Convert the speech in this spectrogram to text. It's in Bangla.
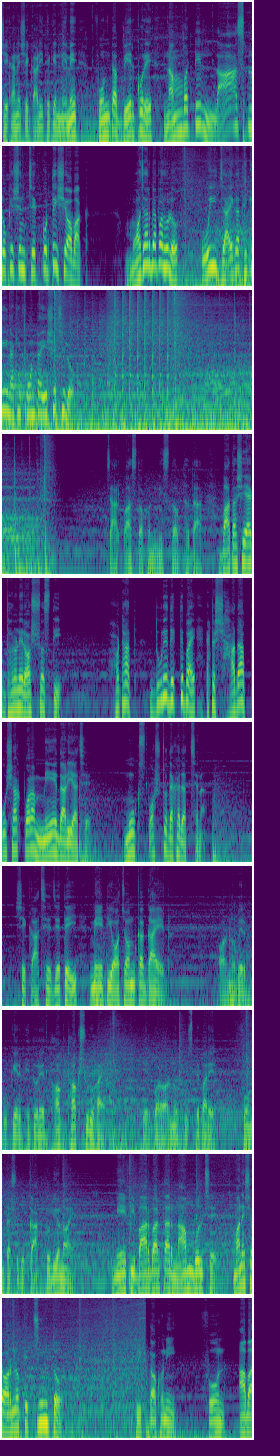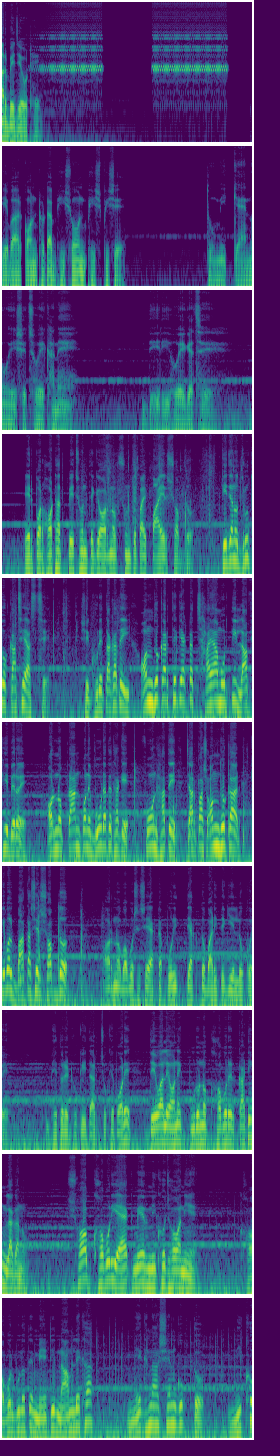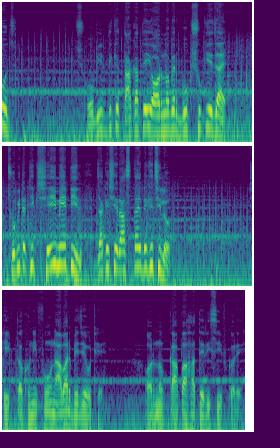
সেখানে সে গাড়ি থেকে নেমে ফোনটা বের করে নাম্বারটির লাস্ট লোকেশন চেক করতেই সে অবাক। মজার ব্যাপার হলো, ওই জায়গা থেকেই নাকি ফোনটা এসেছিল। চারপাশ তখন নিস্তব্ধতা, বাতাসে এক ধরনের অস্বস্তি। হঠাৎ দূরে দেখতে পায় একটা সাদা পোশাক পরা মেয়ে দাঁড়িয়ে আছে। মুখ স্পষ্ট দেখা যাচ্ছে না। সে কাছে যেতেই মেয়েটি অচমকা গায়েব। অর্ণবের বুকের ভেতরে ধক ধক শুরু হয়। এরপর অর্ণব বুঝতে পারে ফোনটা শুধু কাকতলীয় নয়। মেয়েটি বারবার তার নাম বলছে মানে সে অর্ণবকে চিনত। ঠিক তখনই ফোন আবার বেজে ওঠে। এবার কণ্ঠটা ভীষণ ফিসফিসে, তুমি কেন এসেছ এখানে? দেরি হয়ে গেছে। এরপর হঠাৎ পেছন থেকে অর্ণব শুনতে পায় পায়ের শব্দ। কে যেন দ্রুত কাছে আসছে। সে ঘুরে তাকাতেই অন্ধকার থেকে একটা ছায়া মূর্তি লাফিয়ে বেরোয়। অর্ণব প্রাণপণে বুড়াতে থাকে। ফোন হাতে, চারপাশ অন্ধকার, কেবল বাতাসের শব্দ। অর্ণব অবশেষে একটা পরিত্যক্ত বাড়িতে গিয়ে লোকোয়। ভেতরে ঢুকেই তার চোখে পড়ে, দেওয়ালে অনেক পুরনো খবরের কাটিং লাগানো। সব খবরই এক মেয়ের নিখোঁজ হওয়া নিয়ে। খবরগুলোতে মেয়েটির নাম লেখা, মেঘনা সেনগুপ্ত, নিখোঁজ। ছবির দিকে তাকাতেই অর্ণবের বুক শুকিয়ে যায়। ছবিটা ঠিক সেই মেয়েটির যাকে সে রাস্তায় দেখেছিল। ঠিক তখনই ফোন আবার বেজে ওঠে। অর্ণব কাপা হাতে রিসিভ করে।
